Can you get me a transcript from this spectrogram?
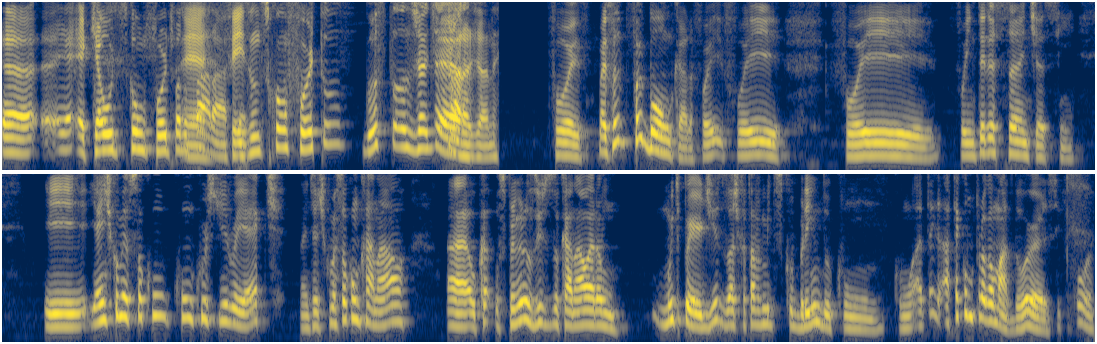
é, é, é, que é o desconforto para não é, parar. Fez cara. um desconforto gostoso já de é. cara, já, né? Foi, mas foi, foi bom, cara. Foi, foi, foi, foi interessante, assim. E, e a gente começou com, com um curso de React. Né? A gente começou com um canal. Uh, o, os primeiros vídeos do canal eram muito perdidos. Acho que eu tava me descobrindo com. com até, até como programador. Assim, pô.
